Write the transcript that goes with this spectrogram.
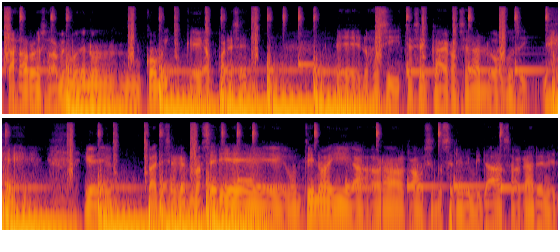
Está raro eso. Ahora mismo tiene un, cómic que al parecer, eh, no sé si está cerca de cancelarlo o algo así. parecía que era una serie continua y ahora acabó siendo serie limitada, se a caer en el,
